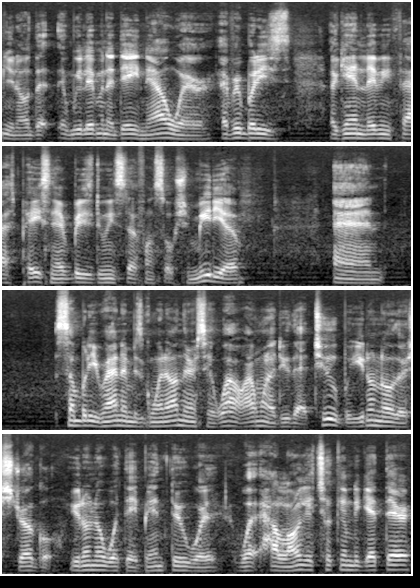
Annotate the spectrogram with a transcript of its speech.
you know? That and we live in a day now where everybody's again living fast paced and everybody's doing stuff on social media and somebody random is going on there and say wow i want to do that too but you don't know their struggle. You don't know what they've been through where what how long it took them to get there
